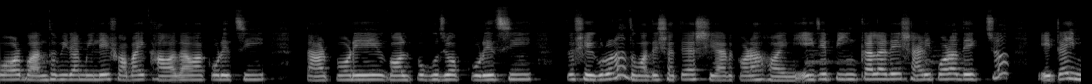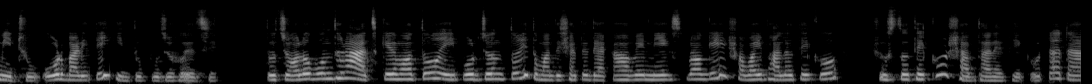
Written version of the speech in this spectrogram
পর বান্ধবীরা মিলে সবাই খাওয়া দাওয়া করেছি, তারপরে গল্প গুজব করেছি। তো সেগুলো না তোমাদের সাথে আর শেয়ার করা হয়নি। এই যে পিঙ্ক কালারের শাড়ি পরা দেখছ, এটাই মিঠু। ওর বাড়িতেই কিন্তু পুজো হয়েছে। তো চলো বন্ধুরা, আজকের মতো এই পর্যন্তই। তোমাদের সাথে দেখা হবে নেক্সট ব্লগে সবাই ভালো থেকো, সুস্থ থেকো, সাবধানে থেকো। টাটা।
